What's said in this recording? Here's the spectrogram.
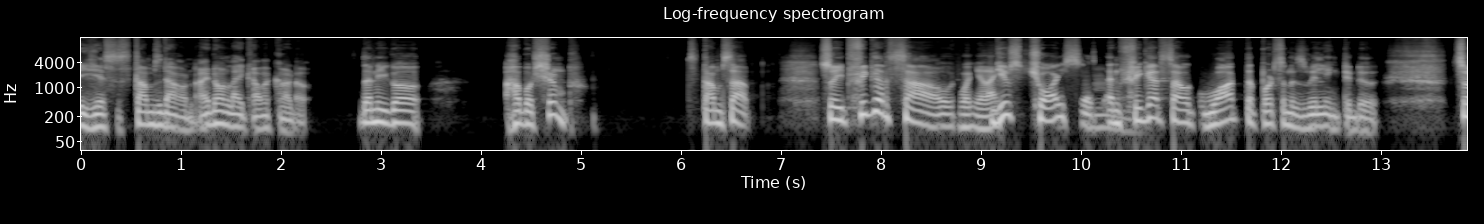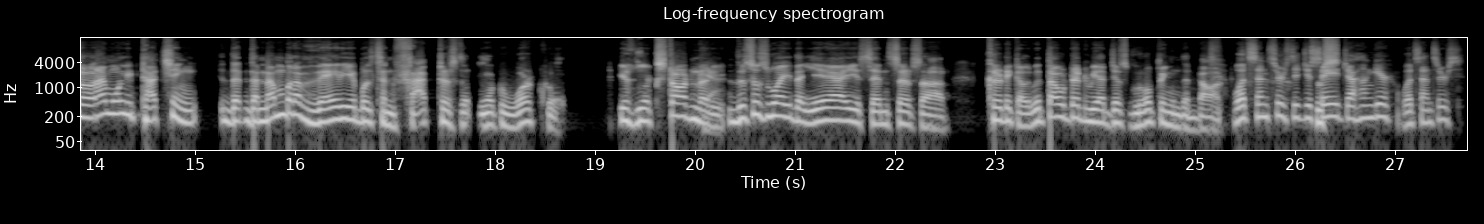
Yes, thumbs down. I don't like avocado. Then you go, how about shrimp? Thumbs up. So it figures out what you like. gives choices mm-hmm. and mm. figures out what the person is willing to do. So I'm only touching the, the number of variables and factors that you have to work with is extraordinary. Yeah. This is why the AI sensors are critical. Without it, we are just groping in the dark. What sensors did you say, Jahangir? What sensors?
